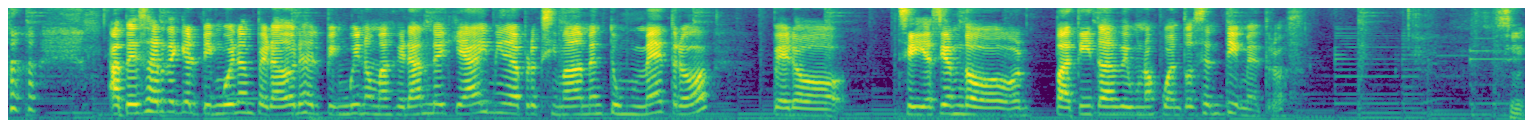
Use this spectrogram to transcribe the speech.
A pesar de que el pingüino emperador es el pingüino más grande que hay, mide aproximadamente un metro, pero sigue siendo patitas de unos cuantos centímetros. Sí.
